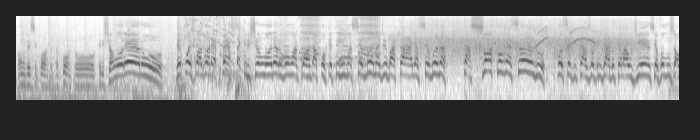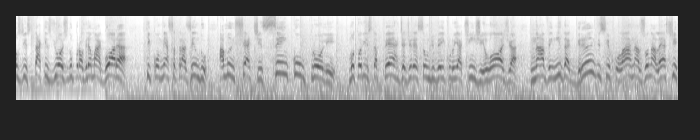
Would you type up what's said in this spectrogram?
Vamos ver se corta. Cortou. Cristiano Loureiro. Depois do Agora é Festa, Cristiano Loureiro, vamos acordar porque tem uma semana de batalha. Semana tá só começando. Você de casa, obrigado pela audiência. Vamos aos destaques de hoje do programa Agora que começa trazendo a manchete sem controle. Motorista perde a direção de veículo e atinge loja na Avenida Grande Circular, na Zona Leste.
